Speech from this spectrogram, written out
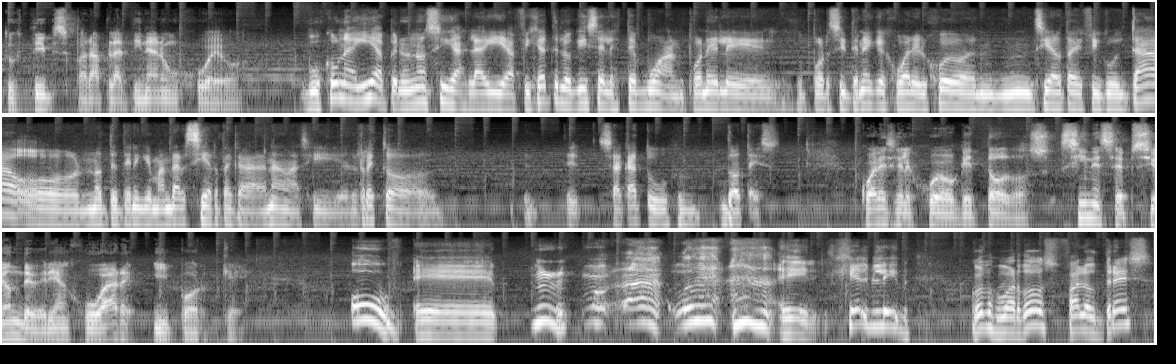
Tus tips para platinar un juego. Busca una guía, pero no sigas la guía. Fíjate lo que dice el Step One. Ponele por si tenés que jugar el juego en cierta dificultad o no te tenés que mandar cierta cada nada más. Y el resto, eh, saca tus dotes. ¿Cuál es el juego que todos, sin excepción, deberían jugar y por qué? Uh, eh, mm, ah, ah, el Hellblade, God of War 2, Fallout 3,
